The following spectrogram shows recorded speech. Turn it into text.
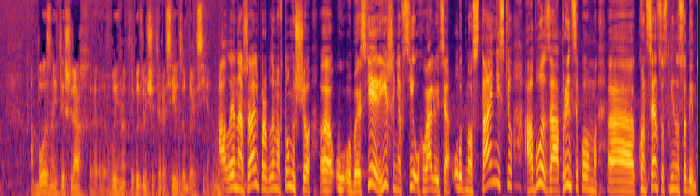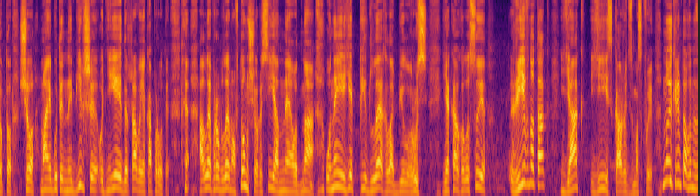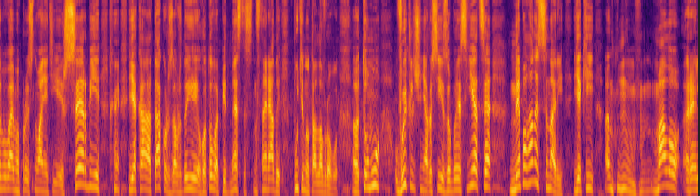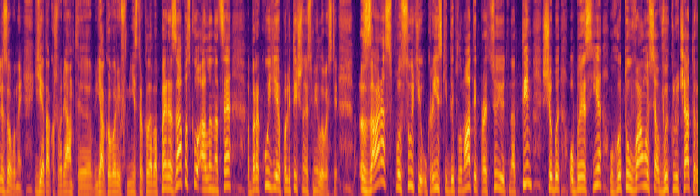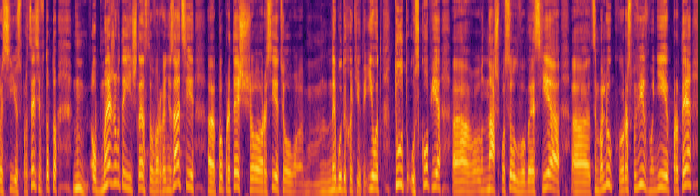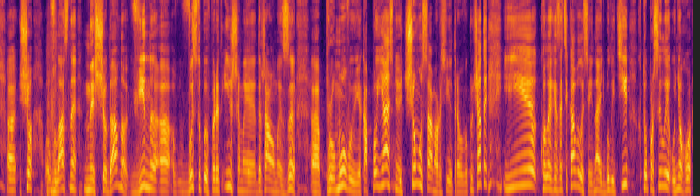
або знайти шлях е, вигнати, виключити Росію з ОБСЄ. Але на жаль, проблема в тому, що е, у ОБСЄ рішення всі ухвалюються одностайністю або за принципом е, консенсус мінус один, тобто що має бути не більше однієї держави, яка проти. Але проблема в тому, що Росія не одна. У неї є підлегла Білорусь, яка голосує. Рівно так, як їй скажуть з Москви. Ну і крім того, не забуваємо про існування тієї ж Сербії, яка також завжди готова піднести снаряди Путіну та Лаврову. Е, Тому виключення Росії з ОБСЄ це непоганий сценарій, який е, мало реалізований. Є також варіант, е, як говорив міністр Клеба, перезапуску, але на це бракує політичної сміливості. Зараз, по суті, українські дипломати працюють над тим, щоб ОБСЄ готувалося виключати Росію з процесів, тобто ну, обмежувати її членство в організації, е, попри те, що Росія цього не буде хотіти. І от тут у Скоп'є е, наш посол в ОБСЄ е, Цимбалюк розповів мені про те, що власне нещодавно він виступив перед іншими державами з промовою, яка пояснює, чому саме Росію треба виключати. І колеги зацікавилися, і навіть були ті, хто просили у нього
